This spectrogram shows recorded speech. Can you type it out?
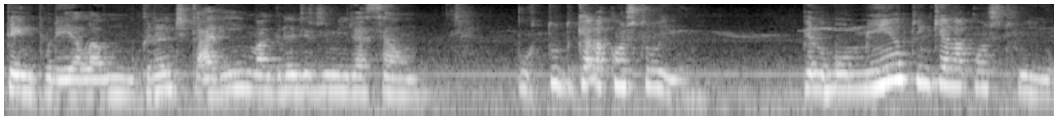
tem por ela um grande carinho, uma grande admiração por tudo que ela construiu, pelo momento em que ela construiu.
